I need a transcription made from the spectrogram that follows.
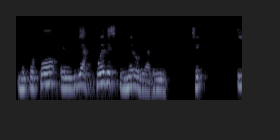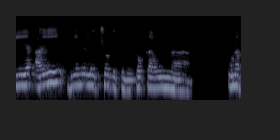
me tocó el día jueves primero de abril, ¿sí? Y ahí viene el hecho de que me toca una, una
